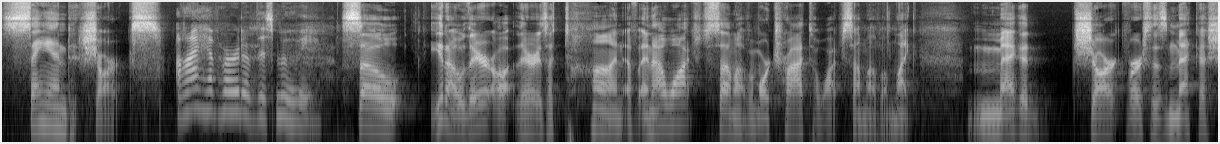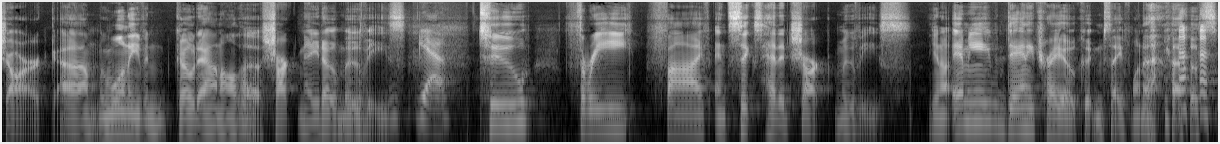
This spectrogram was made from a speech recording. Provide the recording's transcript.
Sand Sharks. I have heard of this movie. So you know there are there is a ton of, and I watched some of them or tried to watch some of them, like Mega Shark versus Mecha Shark. Um, we won't even go down all the Sharknado movies. Yeah. Two, three, five, and six-headed shark movies. You know, I mean, even Danny Trejo couldn't save one of those.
